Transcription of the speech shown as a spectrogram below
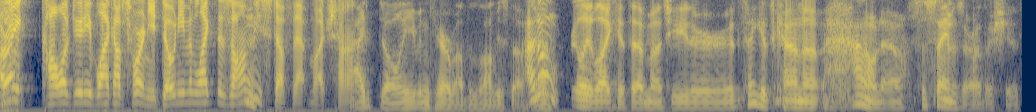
All right, Call of Duty Black Ops 4, and you don't even like the zombie stuff that much, huh? I don't even care about the zombie stuff. I yeah. don't really like it that much either. I think it's kind of I don't know. It's the same as our other shit.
